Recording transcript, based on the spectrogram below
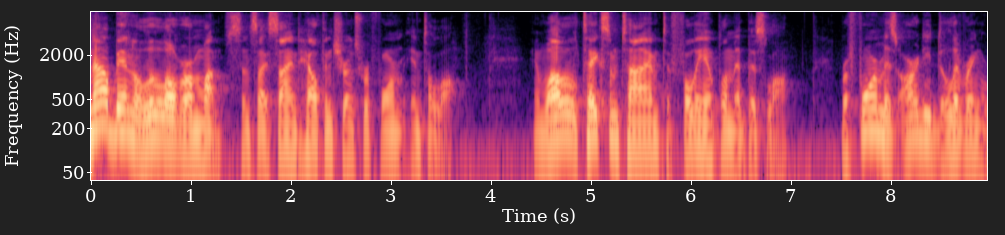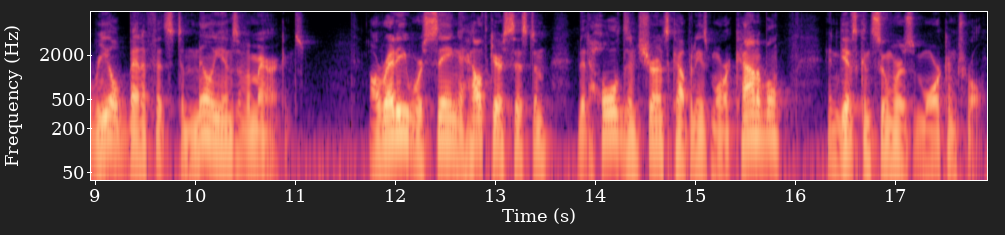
now been a little over a month since I signed health insurance reform into law. And while it'll take some time to fully implement this law, reform is already delivering real benefits to millions of Americans. Already, we're seeing a healthcare system that holds insurance companies more accountable and gives consumers more control.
